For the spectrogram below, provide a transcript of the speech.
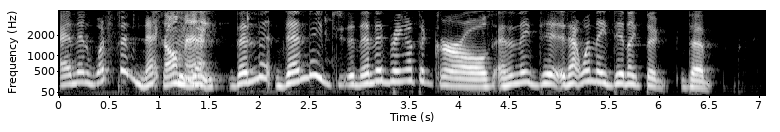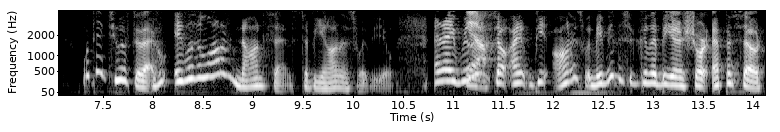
And then what's the next? So many. that- then the- then they then they bring out the girls, and then they did that one. They did like the the what they do after that. Who- It was a lot of nonsense, to be honest with you. And I really Yeah. don't. I be honest with. Maybe this is going to be a short episode.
